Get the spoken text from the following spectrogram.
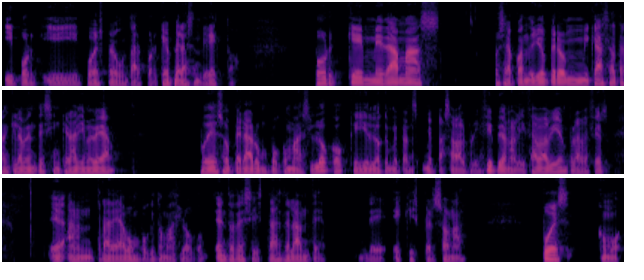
y, puedes preguntar, ¿por qué operas en directo? Porque me da más, o sea, cuando yo opero en mi casa tranquilamente sin que nadie me vea, puedes operar un poco más loco, que yo es lo que me, pasaba al principio, analizaba bien, pero a veces eh, tradeaba un poquito más loco. Entonces, si estás delante de X personas, pues como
